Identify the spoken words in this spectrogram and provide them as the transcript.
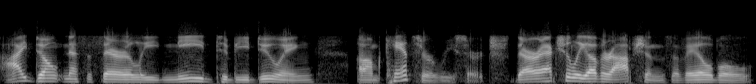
I don't necessarily need to be doing um, cancer research. There are actually other options available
